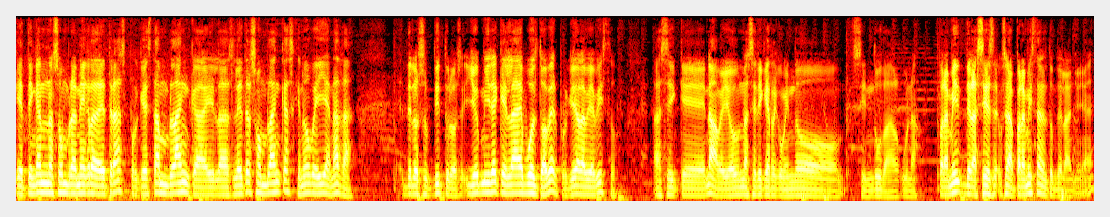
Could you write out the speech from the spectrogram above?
que tengan una sombra negra detrás porque es tan blanca y las letras son blancas que no veía nada de los subtítulos. Yo mira que la he vuelto a ver porque ya la había visto. Así que, no, yo una serie que recomiendo sin duda alguna. Para mí, de las series, o sea, para mí está en el top del año ya, ¿eh?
